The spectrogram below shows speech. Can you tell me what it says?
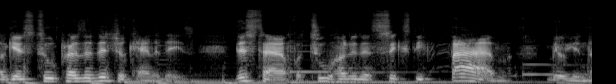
against two presidential candidates, this time for $265 million.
